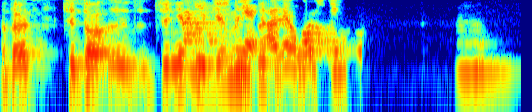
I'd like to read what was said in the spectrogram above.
Natomiast czy to, czy nie pójdziemy nie, zbyt ale właśnie... Mhm.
